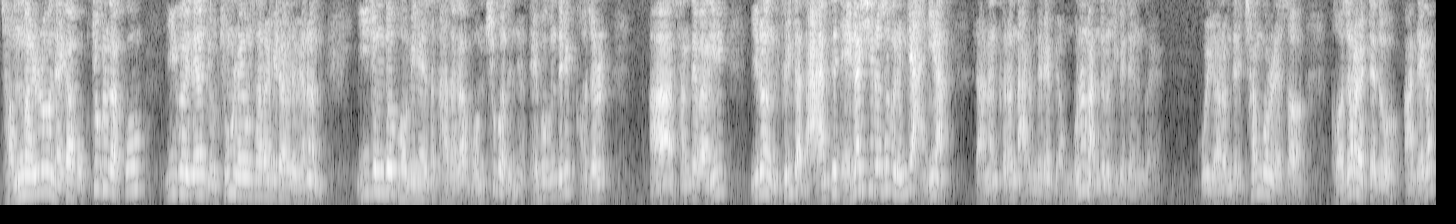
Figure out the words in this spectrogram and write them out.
정말로 내가 목적을 갖고 이거에 대한 요청을 해온 사람이라 그러면은 이 정도 범위 내에서 가다가 멈추거든요. 대부분들이 거절, 아, 상대방이 이런, 그러니까 나한테 내가 싫어서 그런 게 아니야. 라는 그런 나름대로의 명분을 만들어 주게 되는 거예요. 그걸 여러분들이 참고를 해서 거절할 때도, 아, 내가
